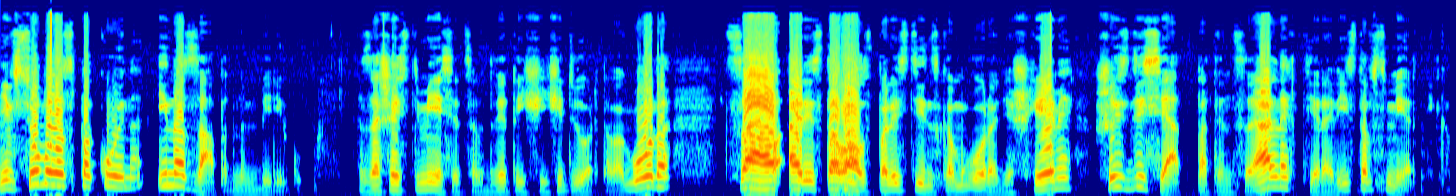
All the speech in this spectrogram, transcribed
Не все было спокойно и на западном берегу. За 6 месяцев 2004 года ЦАО арестовал в палестинском городе Шхеме 60 потенциальных террористов-смертников.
